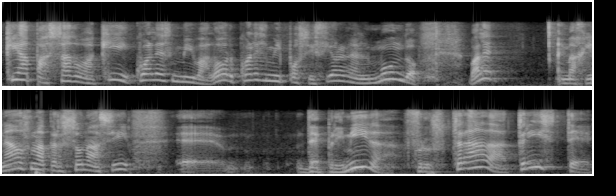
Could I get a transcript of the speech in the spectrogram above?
¿Qué ha pasado aquí? ¿Cuál es mi valor? ¿Cuál es mi posición en el mundo? ¿Vale? Imaginaos una persona así, eh, deprimida, frustrada, triste.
